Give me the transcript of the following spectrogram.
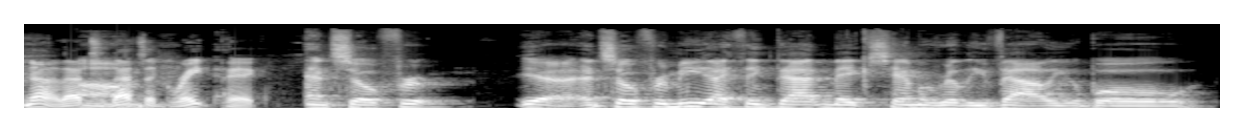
No, that's Um, that's a great pick. And so for Yeah, and so for me, I think that makes him a really valuable,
